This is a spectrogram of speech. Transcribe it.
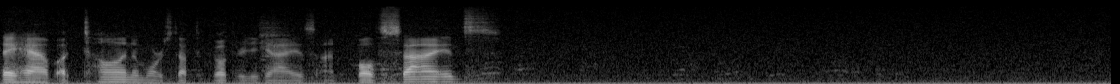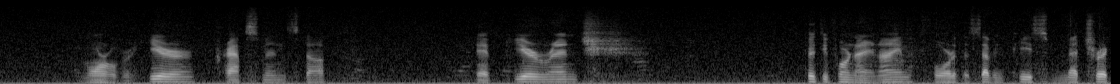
They have a ton of more stuff to go through, you guys, on both sides. More over here, craftsman stuff. They have GearWrench. 54.99 for the seven-piece metric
